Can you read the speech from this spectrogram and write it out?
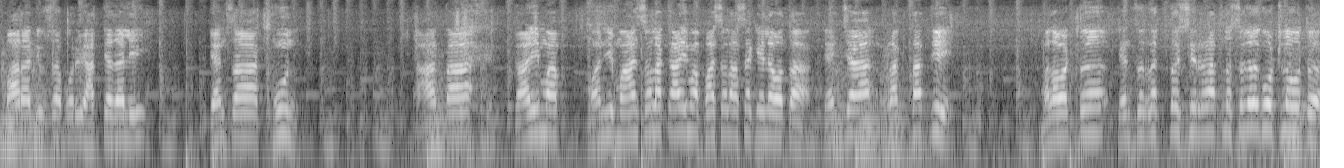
बारा दिवसापूर्वी हत्या झाली. त्यांचा खून आता काळीमा म्हणजे माणसाला काळीमा फासल असा केला होता. त्यांच्या रक्तातील मला वाटतं त्यांचं रक्त शरीरातलं सगळं गोठलं होतं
